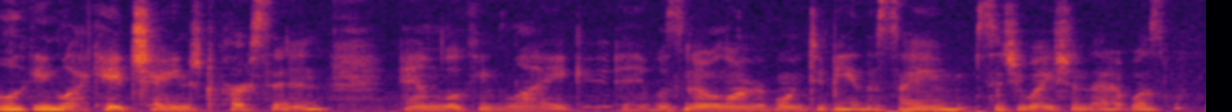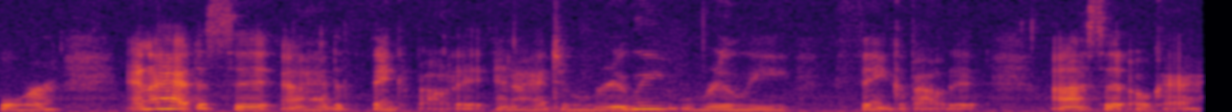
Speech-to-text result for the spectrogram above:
looking like a changed person and looking like it was no longer going to be the same situation that it was before. And I had to sit and I had to think about it and I had to really really think about it. And I said okay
